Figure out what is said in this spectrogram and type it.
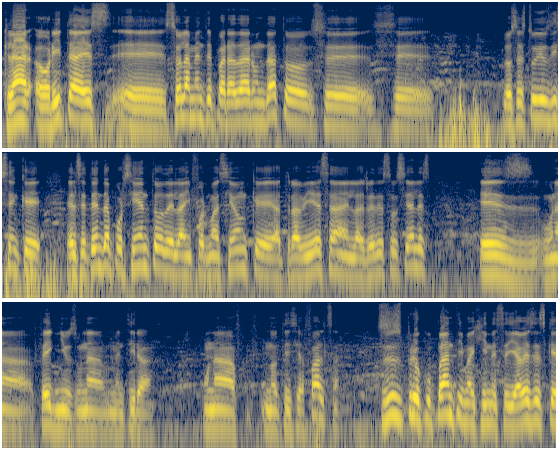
Claro, ahorita es, eh, solamente para dar un dato, se, Los estudios dicen que el 70% de la información que atraviesa en las redes sociales es una fake news, una mentira, una noticia falsa. Entonces es preocupante, imagínense, y a veces que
